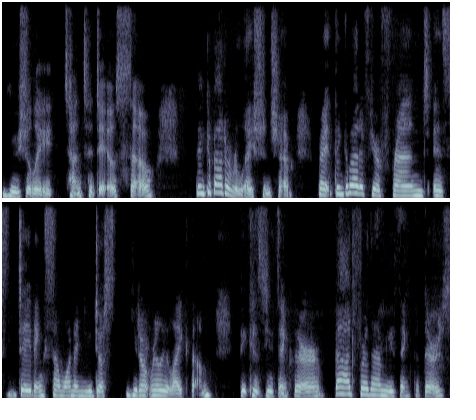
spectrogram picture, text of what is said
usually tend to do. So think about a relationship, right? Think about if your friend is dating someone and you just, you don't really like them because you think they're bad for them. You think that there's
